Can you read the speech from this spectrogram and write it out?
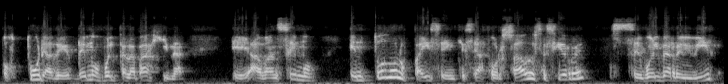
postura de demos vuelta a la página, eh, avancemos, en todos los países en que se ha forzado ese cierre, se vuelve a revivir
